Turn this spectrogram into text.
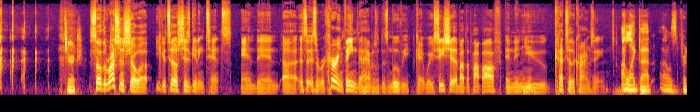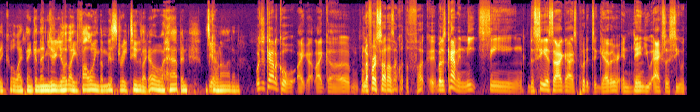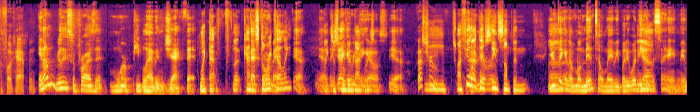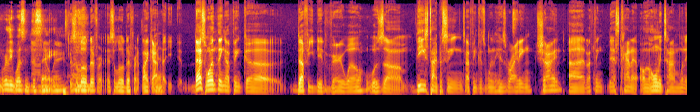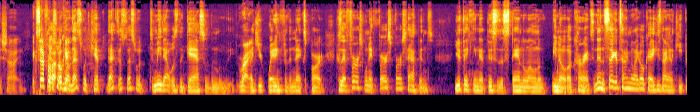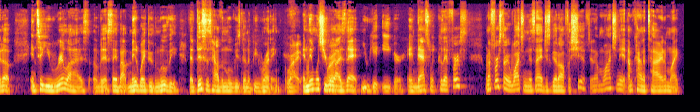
jerk. So the Russians show up. You could tell shit's getting tense. And then uh, it's, a, it's a recurring theme that happens with this movie. Okay, where you see shit about to pop off, and then you cut to the crime scene. I like that. That was pretty cool, I think. And then you, you're like following the mystery too. Like, oh, what happened? What's Yeah. going on? And which is kind of cool. Like, uh, like uh, when I first saw it, I was like, "What the fuck?" But it's kind of neat seeing the CSI guys put it together, and then you actually see what the fuck happened. And I'm really surprised that more people haven't jacked that. like that, that kind that of storytelling. Format. Yeah, yeah. Like they just jack moving everything backwards? else. Yeah. That's true. Mm, I feel I've like I've seen something. You're uh, thinking of Memento, maybe, but it wasn't yeah. even the same. It really wasn't the nah, no same. way. It's a little Um, different. It's a little different. Like Yeah. I, that's one thing I think uh, Duffy did very well was um, these type of scenes. I think is when his writing shined, uh, and I think that's kind of the only time when it shined. Except for That's like, what, okay, no, that's what kept that's, that's that's what to me that was the gas of the movie. Right. Like you're waiting for the next part because at first when it first first happens, you're thinking that this is a standalone of you know occurrence, and then the second time you're like, okay, he's not going to keep it up until you realize, uh, let's say about midway through the movie, that this is how the movie's going to be running. right, And then once you Right. realize that, you get eager, and that's when because at first when I first started watching this, I had just got off a shift, and I'm watching it. I'm kind of tired. I'm like,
